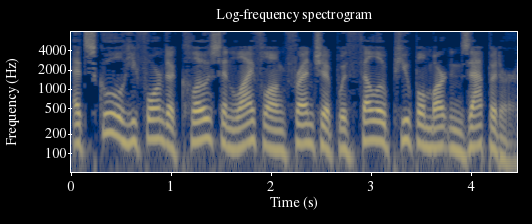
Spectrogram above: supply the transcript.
At school he formed a close and lifelong friendship with fellow pupil Martin Zapater.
